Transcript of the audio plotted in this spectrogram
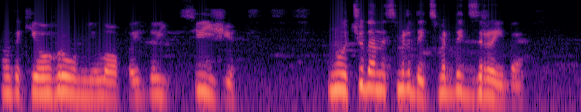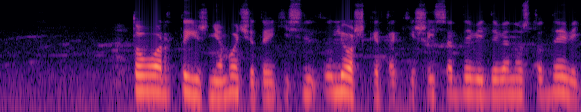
Ось такі огромні лапи, йдуть свіжі. Ну, отсюди не смердить, смердить з риби. Товар тижня, бачите, якісь льошки такі, 69,99.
